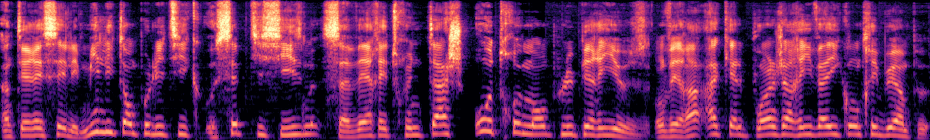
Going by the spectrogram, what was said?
intéresser les militants politiques au scepticisme s'avère être une tâche autrement plus périlleuse on verra à quel point j'arrive à y contribuer un peu.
